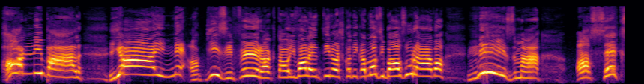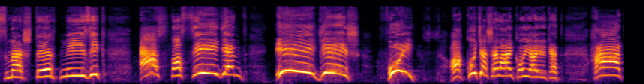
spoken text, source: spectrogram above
Hannibal! Jaj, ne! A Gizi főrakta, hogy Valentinoskodik a moziba az urával. Nézd már! A szexmestert nézik, ezt a szégyent! Égés! Fúj! A kutya se lájkolja őket! Hát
